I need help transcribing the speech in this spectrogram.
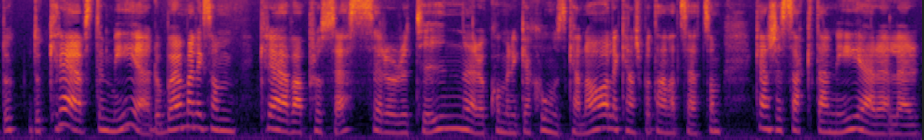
då, då krävs det mer. Då börjar man liksom kräva processer och rutiner och kommunikationskanaler kanske på ett annat sätt som kanske saktar ner eller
